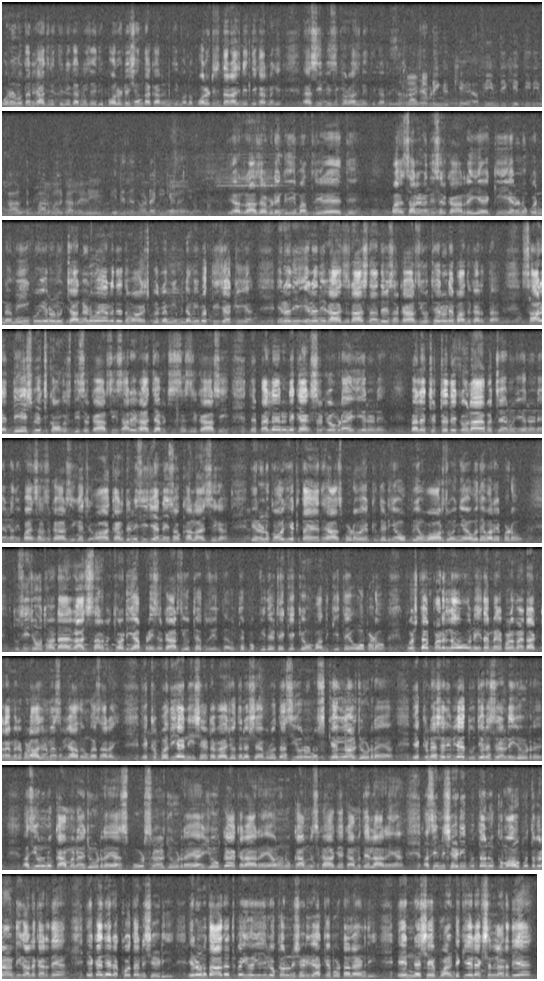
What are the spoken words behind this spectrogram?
ਉਹਨਾਂ ਨੂੰ ਤਾਂ ਰਾਜਨੀਤੀ ਨਹੀਂ ਕਰਨੀ ਚਾਹੀਦੀ ਪੋਲੀਟੀਸ਼ੀਅਨ ਦਾ ਕਰਨ ਜੀ ਮਤਲਬ ਪੋਲੀਟੀਸ਼ੀਅਨ ਤਾਂ ਰਾਜਨੀਤੀ ਕਰਨਗੇ ਐਸਸੀਪੀਸੀ ਕਿਉਂ ਰਾਜਨੀਤੀ ਕਰ ਰਹੀ ਹੈ? ਰਾਜਾ ਵੜਿੰਗ ਅਫੀਮ ਦੀ ਖੇਤੀ ਦੀ ਵਕਾਲਤ ਬਾਰ-ਬਾਰ ਕਰ ਰਹੇ ਨੇ ਇਹਦੇ ਤੇ ਤੁਹਾਡਾ ਕੀ ਕਹਿਣਾ ਜੀ? ਯਾਰ ਰਾਜਾ ਵੜਿੰਗ ਜੀ ਮੰਤਰੀ ਰਹੇ ਇੱਥੇ 5 ਸਾਲ ਇਹਨਾਂ ਦੀ ਸਰਕਾਰ ਰਹੀ ਹੈ ਕੀ ਇਹਨਾਂ ਨੂੰ ਕੋਈ ਨਵੀਂ ਕੋਈ ਇਹਨਾਂ ਨੂੰ ਚਾਨਣ ਹੋਇਆ ਇਹਨਾਂ ਦੇ ਦਿਮਾਗ 'ਚ ਕੋਈ ਨਵੀਂ ਨਵੀਂ ਬੱਤੀ ਜਾਗੀ ਆ? ਇਹਨਾਂ ਦੀ ਇਹਨਾਂ ਦੀ ਰਾਜ ਰਾਜਸਥਾਨ ਦੇ ਸਰਕਾਰ ਸੀ ਉੱਥੇ ਇਹਨਾਂ ਨੇ ਬੰਦ ਕਰ ਦਿੱਤਾ। ਸਾਰੇ ਦੇਸ਼ ਵਿੱਚ ਕਾਂਗਰਸ ਦੀ ਸਰਕਾਰ ਸੀ ਸਾਰੇ ਰਾਜਾਂ ਵਿੱਚ ਸਰਕਾਰ ਸੀ ਤੇ ਪਹਿਲਾਂ ਇਹਨਾਂ ਨੇ ਗੈਂਗਸਟਰ ਕਿਉਂ ਬਣਾਏ ਜੀ ਇਹਨਾਂ ਨੇ? ਪਹਿਲਾਂ ਚਿੱਟੇ ਤੇ ਕਿਉਂ ਲਾਇਆ ਬੱਚਿਆਂ ਨੂੰ ਜੀ? ਇਹਨਾਂ ਨੇ ਇਹਨਾਂ ਦੀ 5 ਸਾਲ ਸਰਕਾਰ ਸੀਗਾ ਆ ਕਰ ਦੇਣੀ ਸੀ ਜੀ, ਇੰਨਾ ਹੀ ਸੌਖਾ ਇਲਾਜ ਸੀਗਾ। ਇਹਨਾਂ ਨੂੰ ਕਹੋ ਜੀ, ਇੱਕ ਤਾਂ ਇਤਿਹਾਸ ਪੜ੍ਹੋ, ਇੱਕ ਜਿਹੜੀਆਂ ਓਪੀਅਮ ਵਾਰਸ ਹੋਈਆਂ, ਉਹਦੇ ਬਾਰੇ ਪੜ੍ਹੋ। ਤੁਸੀਂ ਜੋ ਤੁਹਾਡਾ ਰਾਜਸਥਾਨ ਵਿੱਚ ਤੁਹਾਡੀ ਆਪਣੀ ਸਰਕਾਰ ਸੀ, ਉੱਥੇ ਤੁਸੀਂ ਉੱਥੇ ਭੁੱਕੀ ਦੇ ਠੇਕੇ ਕਿਉਂ ਬੰਦ ਕੀਤੇ? ਉਹ ਪੜ੍ਹੋ। ਕੁਝ ਤਾਂ ਪੜ੍ਹ ਲਓ, ਨਹੀਂ ਤਾਂ ਮੇਰੇ ਕੋਲ ਮੈਂ ਡਾਕਟਰ ਹਾਂ, ਮੇਰੇ ਕੋਲ ਆ ਜਾਣ, ਮੈਂ ਸਮਝਾ ਦਊਂਗਾ ਸਾਰਾ ਜੀ। ਇੱਕ ਵਧੀਆ ਇਨੀਸ਼ੀਏਟਿਵ ਹੈ ਯੁੱਧ ਨਸ਼ਿਆਂ ਵਿਰੁੱਧ ਅਸੀਂ ਉਹਨਾਂ ਨੂੰ ਸਕਿੱਲ ਨਾਲ ਜੋੜ ਰਹੇ ਹਾਂ। ਇੱਕ ਨਸ਼ੇ ਦੀ ਬਜਾਏ ਦੂਜੇ ਨਸ਼ੇ ਨਾਲ ਨਹੀਂ ਜੋੜ ਰਹੇ। ਅਸੀਂ ਉਹਨਾਂ ਨੂੰ ਕੰਮ ਨਾਲ ਜੋੜ ਰਹੇ ਹਾਂ ਸਪੋਰਟਸ ਨਾਲ ਜੋੜ ਰਹੇ ਹਾਂ, ਯੋਗਾ ਕਰਾ ਰਹੇ ਹਾਂ, ਉਹਨਾਂ ਨੂੰ ਕੰਮ ਸਿਖਾ ਕੇ ਕੰਮ ਤੇ ਲਾ ਰਹੇ ਹਾਂ। ਅਸੀਂ ਨਸ਼ੇੜੀ ਪੁੱਤਾਂ ਨੂੰ ਕਮਾਓ ਪੁੱਤ ਬਣਾਉਣ ਦੀ ਗੱਲ ਕਰਦੇ ਹਾਂ ਇਹ ਕਹਿੰਦੇ ਰੱਖੋ ਤਾਂ ਨਸ਼ੇੜੀ। ਇਹਨਾਂ ਨੂੰ ਤਾਂ ਆਦਤ ਪਈ ਹੋਈ ਹੈ ਜੀ ਲੋਕਾਂ ਨੂੰ ਨਸ਼ੇੜੀ ਰੱਖ ਕੇ ਵੋਟਾਂ ਲੈਣ ਦੀ। ਇਹ ਨਸ਼ੇ ਵੰਡ ਕੇ ਇਲੈਕਸ਼ਨ ਲੜਦੇ ਆ।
